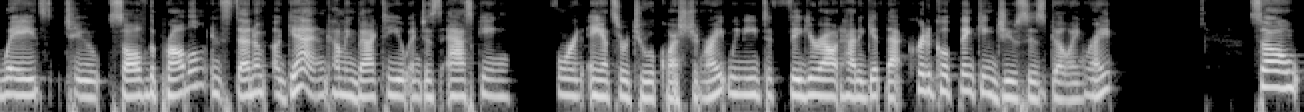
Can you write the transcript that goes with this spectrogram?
ways to solve the problem instead of, again, coming back to you and just asking for an answer to a question, right? We need to figure out how to get that critical thinking juices going, right? So,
